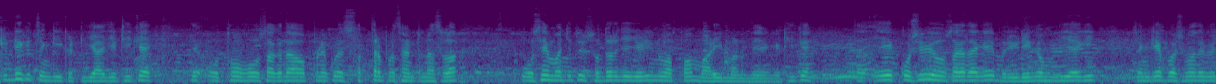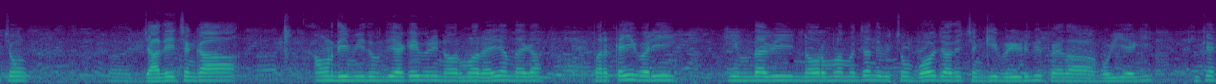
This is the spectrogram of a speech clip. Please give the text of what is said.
ਕਿੱਡੀ ਕੁ ਚੰਗੀ ਕੱਟੀ ਆ ਜੇ, ਠੀਕ ਹੈ? ਤੇ ਉੱਥੋਂ ਹੋ ਸਕਦਾ ਆਪਣੇ ਕੋਲੇ 70% ਨਸਲ। ਉਸੇ ਮੱਝ ਤੋਂ ਹੀ ਸੁਧਰ ਜੇ ਜਿਹੜੀ ਨੂੰ ਆਪਾਂ ਮਾੜੀ ਮੰਨਦੇ ਆਂਗੇ ਠੀਕ ਹੈ? ਤਾਂ ਇਹ ਕੁਝ ਵੀ ਹੋ ਸਕਦਾ ਕਿ ਬਰੀਡਿੰਗ ਹੁੰਦੀ ਹੈਗੀ। ਚੰਗੇ ਪਸ਼ੂਆਂ ਦੇ ਵਿੱਚੋਂ ਜ਼ਿਆਦਾ ਚੰਗਾ ਆਉਣ ਦੀ ਉਮੀਦ ਹੁੰਦੀ ਹੈ, ਕਈ ਵਾਰੀ ਨਾਰਮਲ ਰਹਿ ਜਾਂਦਾ ਹੈਗਾ। ਪਰ ਕਈ ਵਾਰੀ ਕੀ ਹੁੰਦਾ ਵੀ ਨਾਰਮਲ ਮੱਝਾਂ ਦੇ ਵਿੱਚੋਂ ਬਹੁਤ ਜ਼ਿਆਦਾ ਚੰਗੀ ਬਰੀਡ ਵੀ ਪੈਦਾ ਹੋਈ ਹੈਗੀ, ਠੀਕ ਹੈ?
